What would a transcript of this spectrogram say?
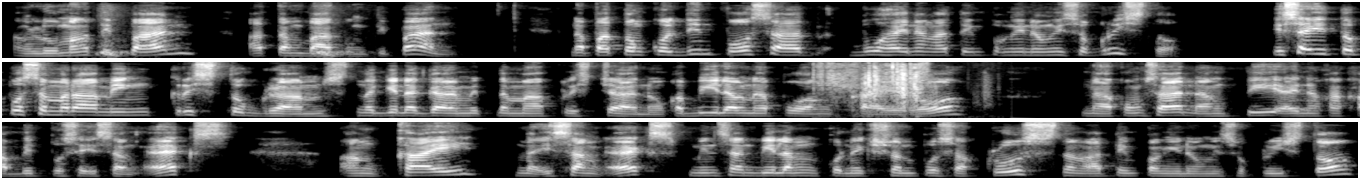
ang lumang tipan at ang bagong tipan. Napatungkol din po sa buhay ng ating Panginoong Iso Kristo. Isa ito po sa maraming Christograms na ginagamit ng mga Kristiyano, kabilang na po ang Cairo, na kung saan ang P ay nakakabit po sa isang X, ang Chi na isang X, minsan bilang connection po sa krus ng ating Panginoong Iso Kristo,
